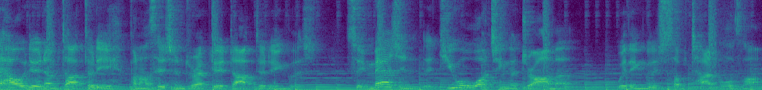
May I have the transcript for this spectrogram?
how are you doing? I'm Dr. D, pronunciation director at Dr. D English. So imagine that you are watching a drama with English subtitles on,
